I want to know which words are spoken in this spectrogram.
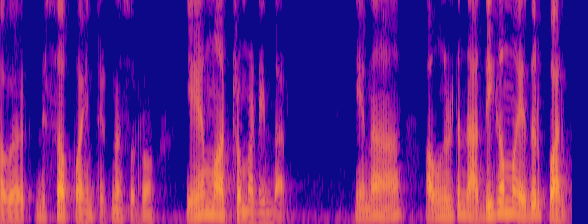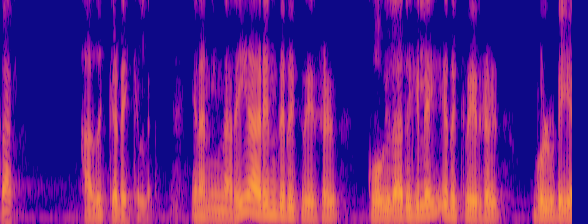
அவர் டிஸப்பாயிண்டட் என்ன சொல்கிறோம் ஏமாற்றம் அடைந்தார். ஏன்னா அவங்கள்ட்ட இருந்து அதிகமாக எதிர்பார்த்தார். அது கிடைக்கல. ஏன்னா நீ நிறைய அறிந்திருக்கிறீர்கள் கோவில் அருகிலே இருக்கிறீர்கள் உங்களுடைய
